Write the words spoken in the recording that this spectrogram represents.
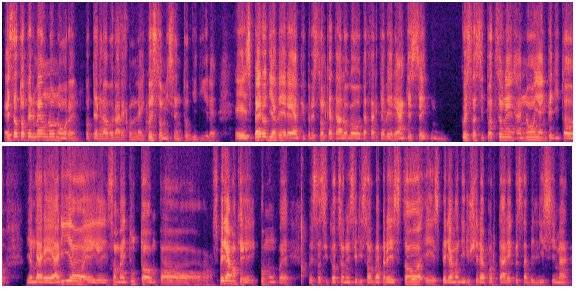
È stato per me un onore poter lavorare con lei, questo mi sento di dire e spero di avere al più presto il catalogo da farti avere, anche se questa situazione a noi ha impedito di andare a Rio e insomma è tutto un po'... Speriamo che comunque questa situazione si risolva presto e speriamo di riuscire a portare questa bellissima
